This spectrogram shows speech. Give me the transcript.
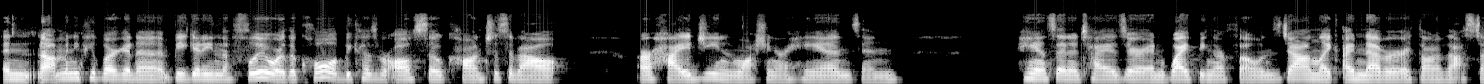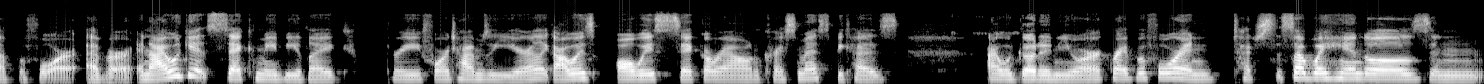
and not many people are going to be getting the flu or the cold because we're all so conscious about our hygiene and washing our hands and hand sanitizer and wiping our phones down. Like, I never thought of that stuff before, ever. And I would get sick maybe like three, four times a year. Like, I was always sick around Christmas because I would go to New York right before and touch the subway handles and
